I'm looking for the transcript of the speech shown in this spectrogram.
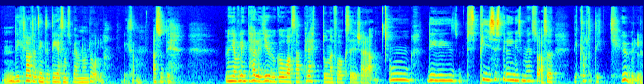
Det är klart att det inte är det som spelar någon roll. Liksom. Alltså, det, men jag vill inte heller ljuga och vara så här pretto när folk säger så här, mm, det är, priser spelar ingen som helst roll. Alltså, det är klart att det är kul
